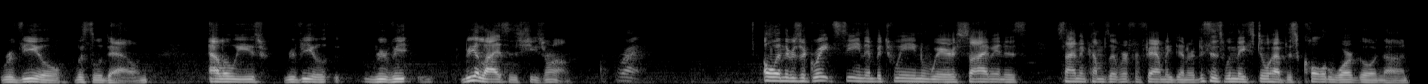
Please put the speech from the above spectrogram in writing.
reveal Whistledown, Eloise reveal reve- realizes she's wrong. Right. Oh, and there's a great scene in between where Simon is Simon comes over for family dinner. This is when they still have this Cold War going on.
